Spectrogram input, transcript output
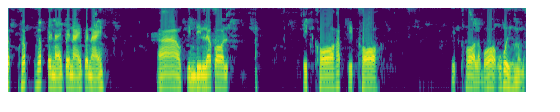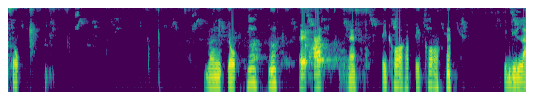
ฮิบเฮิบเฮิบไปไหนไปไหนไปไหน อ้าว กินดินแล้วก็ ติดคอครับ ติดคอ ติดคอละบ่โอ้ยมึงจกมึงจกเอ๊ะอะนะติดคอครับ ติดคอกินดินไหล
